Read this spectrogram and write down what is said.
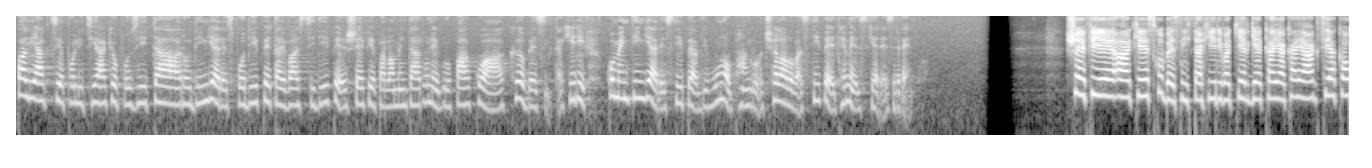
Paliacție polițiacă opozita Rodinghe răspodi pe Taiva Sidi pe șefie parlamentarul negrupa coa că Besnic Tahiri comentinghe aresti pe Panglo Celalova Stipe temez chiar. Шефие а кеско бесних тахирива кергија каја каја акција као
